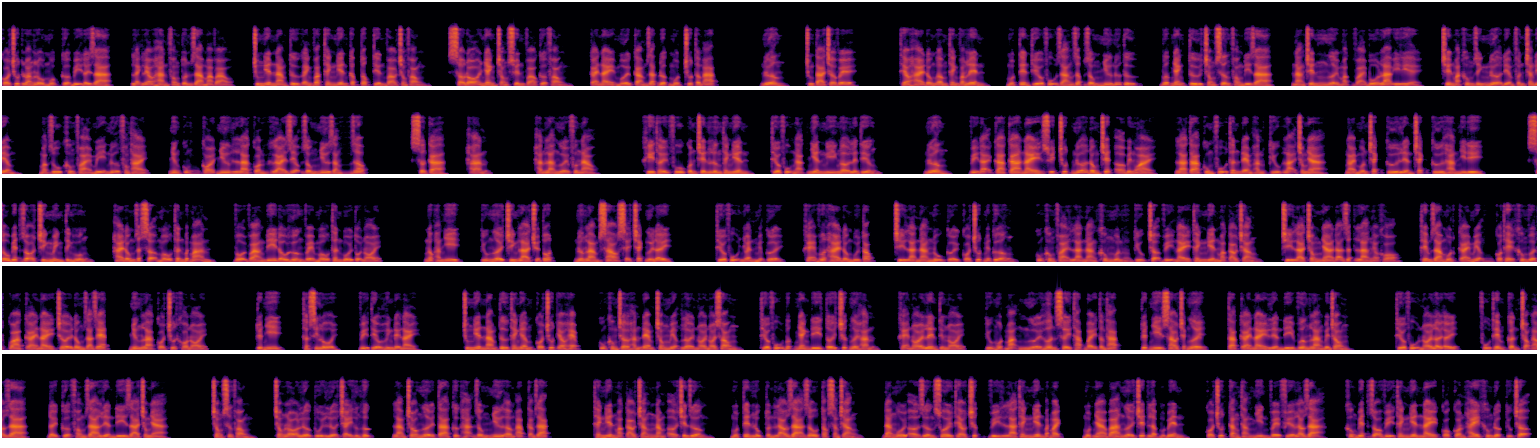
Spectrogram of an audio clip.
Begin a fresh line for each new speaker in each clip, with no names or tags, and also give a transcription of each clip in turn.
Có chút loang lổ một cửa bị đẩy ra, lạnh lẽo hàn phong tuôn ra mà vào, trung niên nam tử gánh vác thanh niên cấp tốc tiến vào trong phòng, sau đó nhanh chóng xuyên vào cửa phòng, cái này mới cảm giác được một chút tấm áp. Nương, chúng ta trở về. Theo hài đồng âm thanh vang lên, một tên thiếu phụ dáng dấp giống như nữ tử, bước nhanh từ trong xương phòng đi ra, nàng trên người mặc vải bố la y y, trên mặt không dính nửa điểm phấn trang điểm, mặc dù không phải mỹ nữ phong thái, nhưng cũng coi như là con gái rượu giống như răng rớp. Sơn ca, hán, hắn là người phương nào? Khi thấy phu quân trên lưng thanh niên, thiếu phụ ngạc nhiên nghi ngờ lên tiếng. Nương, vị đại ca ca này suýt chút nữa đông chết ở bên ngoài, là ta cùng phụ thân đem hắn cứu lại trong nhà, ngài muốn trách cứ liền trách cứ hàn nhi đi. Sâu biết rõ chính mình tình huống, hai đồng rất sợ mẫu thân bất mãn, vội vàng đi đầu hướng về mẫu thân bồi tội nói. Ngốc hàn nhi, cứu người chính là chuyện tốt, nương làm sao sẽ trách ngươi đây. Thiếu phụ nhuẩn miệng cười, khẽ vuốt hài đồng búi tóc, chỉ là nàng nụ cười có chút miễn cưỡng, cũng không phải là nàng không muốn cứu trợ vị này thanh niên mặc áo trắng, chỉ là trong nhà đã rất là nghèo khó, thêm ra một cái miệng có thể không vượt qua cái này trời đông giá rét, nhưng là có chút khó nói. Tuyết Nhi, thật xin lỗi, vị tiểu huynh đệ này. Trung niên nam tử thanh âm có chút eo hẹp, cũng không chờ hắn đem trong miệng lời nói nói xong, thiếu phụ bước nhanh đi tới trước người hắn, khẽ nói lên tiếng nói, cứu một mạng người hơn xây tháp bảy tầng tháp, Tuyết Nhi sao trách người, ta cái này liền đi vương lang bên trong. Thiếu phụ nói lời ấy, phủ thêm cẩn trọng áo ra, đẩy cửa phòng ra liền đi ra trong nhà. Trong sương phòng, trong lò lửa tuổi lửa cháy hừng hực, làm cho người ta cực hạn giống như ấm áp cảm giác. Thanh niên mặc áo trắng nằm ở trên giường, một tên lục tuần lão giả râu tóc sáng trắng, đang ngồi ở giường xuôi theo trước vì là thanh niên bắt mạch, một nhà ba người chết lập một bên, có chút căng thẳng nhìn về phía lão giả, không biết rõ vị thanh niên này có còn hay không được cứu trợ.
